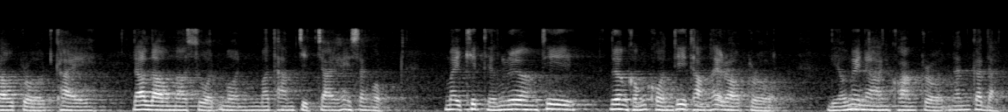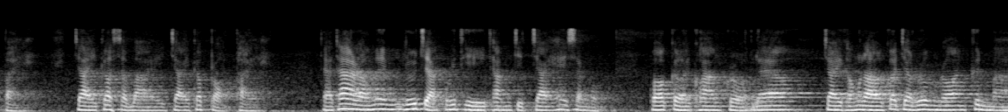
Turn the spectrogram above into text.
เราโกรธใคร แล้วเรามาสวดมนต์มาทำจิตใจให้สงบ ไม่คิดถึงเรื่องที่เรื่องของคนที่ทำให้เราโกรธ เดี๋ยวไม่นานความโกรธนั้นก็ดับไป ใจก็สบายใจก็ปลอดภัย แต่ถ้าเราไม่รู้จักวิธีทำจิตใจให้สงบ พอเกิดความโกรธแล้ว ใจของเราก็จะรุ่มร้อนขึ้นมา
